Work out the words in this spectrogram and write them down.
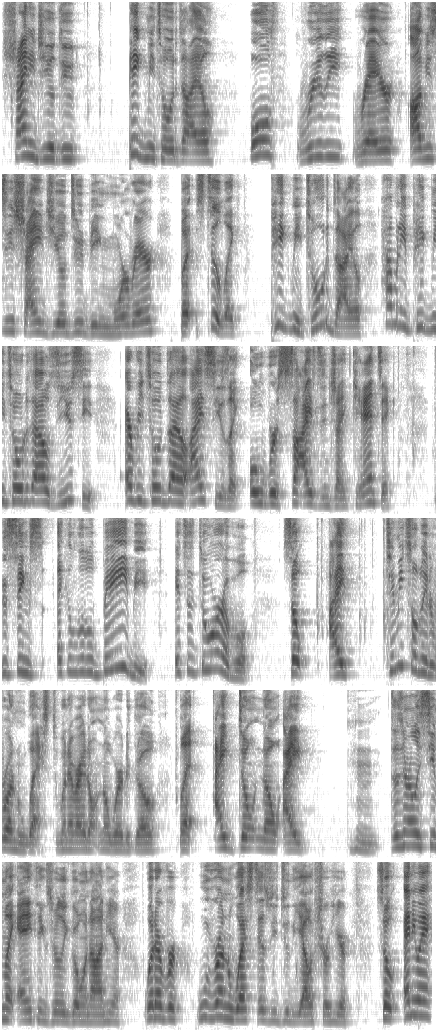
Shiny Geodude, Pygmy Totodile, both really rare. Obviously, Shiny Geodude being more rare, but still, like, Pygmy Totodile, how many Pygmy Totodiles do you see? Every Totodile I see is, like, oversized and gigantic. This thing's like a little baby. It's adorable. So, I Timmy told me to run west whenever I don't know where to go, but I don't know. I hmm, doesn't really seem like anything's really going on here. Whatever, we'll run west as we do the outro here. So anyway,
